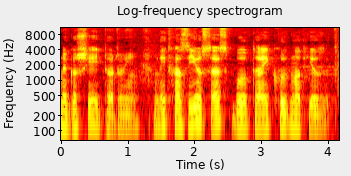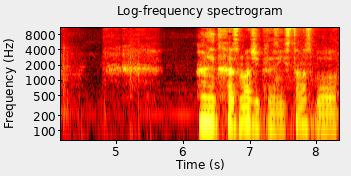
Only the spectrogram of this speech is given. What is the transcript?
Negotiator ring. It has uses, but I could not use it. And It has magic resistance, but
